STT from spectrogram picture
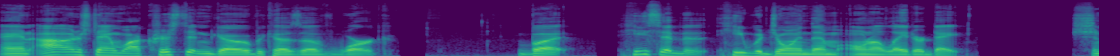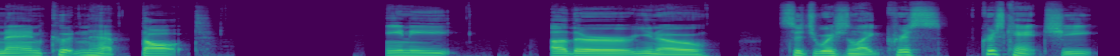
And I understand why Chris didn't go because of work, but he said that he would join them on a later date. Shanann couldn't have thought any other, you know, situation like Chris Chris can't cheat.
